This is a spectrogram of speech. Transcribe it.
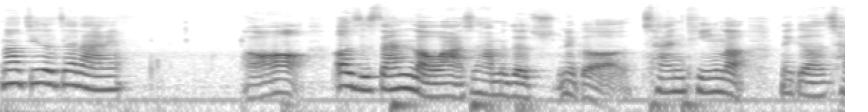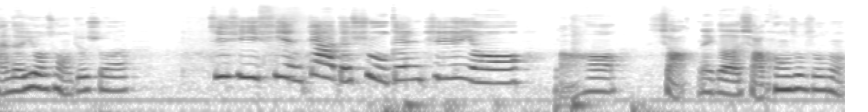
那接着再来。哦，二十三楼啊是他们的那个餐厅了。那个蝉的幼虫就说：“这是现榨的树根汁哟。”然后小那个小空说说什么？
